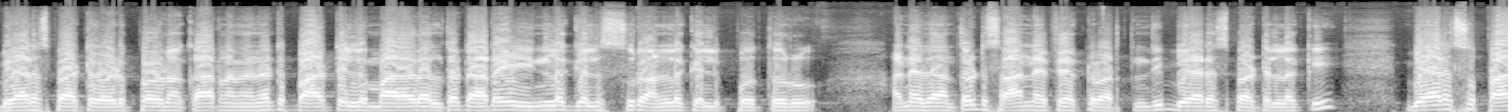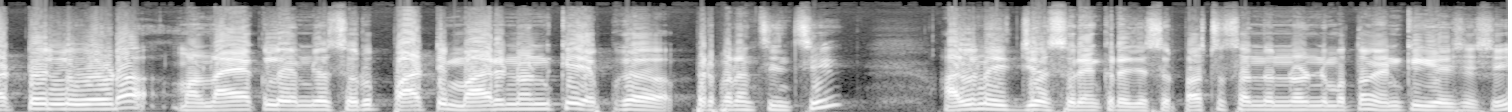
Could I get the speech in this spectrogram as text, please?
బీఆర్ఎస్ పార్టీ ఓడిపోవడం కారణం ఏంటంటే పార్టీలు మారడాలతో అరే ఇంట్లో గెలుస్తారు అందులోకి వెళ్ళిపోతారు అనే దాంతో సాన్ ఎఫెక్ట్ పడుతుంది బీఆర్ఎస్ పార్టీలకి. బీఆర్ఎస్ పార్టీలు కూడా మన నాయకులు ఏం చేస్తారు? పార్టీ మారినోనికి ఎక్కువగా ప్రిఫరెన్స్ ఇచ్చి వాళ్ళని ఇది చేస్తారు ఎంకరేజ్ చేస్తారు. ఫస్ట్ సందు నుండి మొత్తం వెనక్కి చేసేసి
